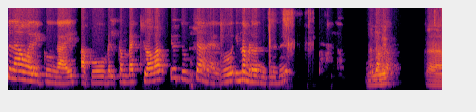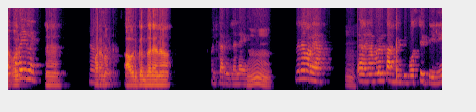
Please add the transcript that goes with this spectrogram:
അസ്സലാമലൈക്കും ഗൈസ് അപ്പോ welcome back to our YouTube channel അപ്പോ ഇന്ന് നമ്മൾ വന്നിട്ടുള്ളത് ഞങ്ങൾ പറയണം. അവർക്ക് എന്താ പറയാനാ? അവർക്കറിയില്ല അല്ലേ? ഉം. എന്നാ പറയാ? നമ്മളൊരു കമ്മ്യൂണിറ്റി പോസ്റ്റ് ഇട്ടീനി.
